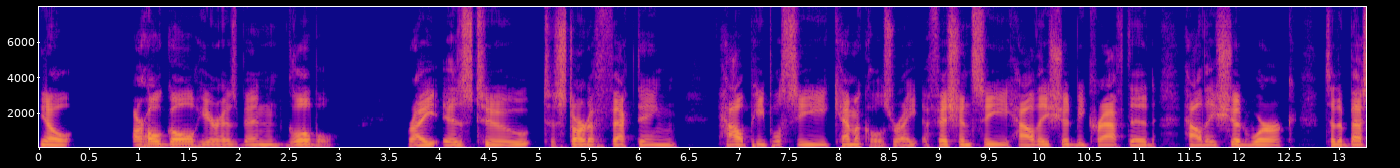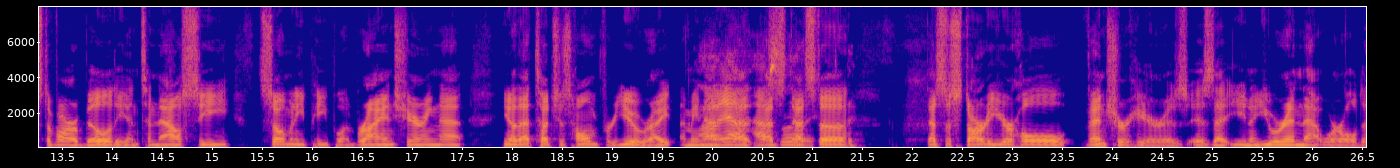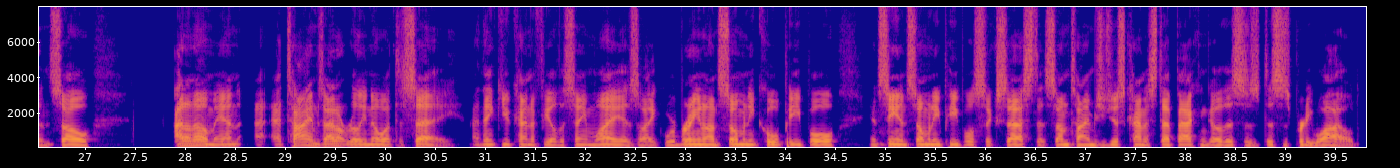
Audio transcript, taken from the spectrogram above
you know, our whole goal here has been global right is to to start affecting how people see chemicals right? Efficiency how they should be crafted how they should work to the best of our ability and to now see so many people and brian sharing that you know that touches home for you right? I mean oh, that, yeah, that that's that's the that's the start of your whole venture here is is that you know you were in that world and so i don't know man at times i don't really know what to say I think you kind of feel the same way as like we're bringing on so many cool people and seeing so many people's success that sometimes you just kind of step back and go, this is this is pretty wild.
